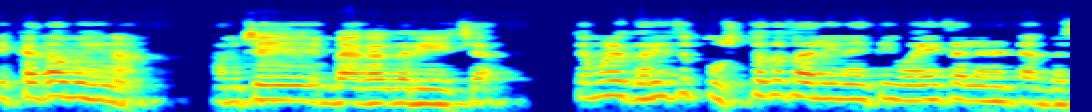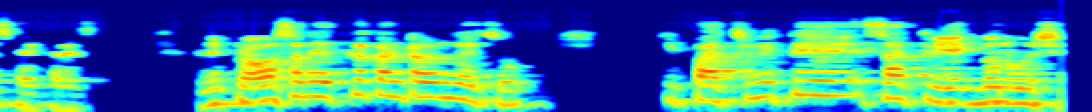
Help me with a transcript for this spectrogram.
एखादा महिना आमचे बॅगा घरी यायच्या. त्यामुळे घरीच पुस्तकच आली नाही ती वहीच आली नाही ते अभ्यास काय करायचा? आणि प्रवासाने इतकं कंटाळून जायचो की पाचवी ते सातवी एक दोन वर्ष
